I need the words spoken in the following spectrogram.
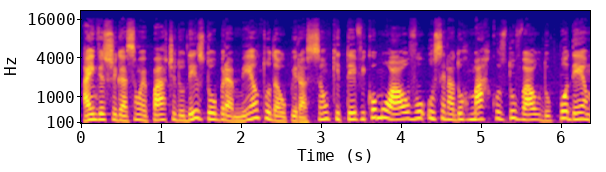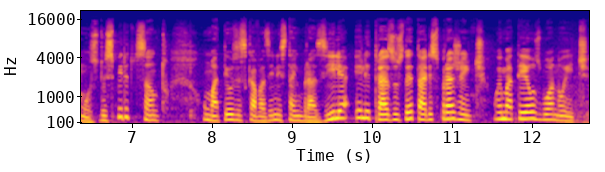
A investigação é parte do desdobramento da operação que teve como alvo o senador Marcos Duval, do Podemos, do Espírito Santo. O Matheus Escavazini está em Brasília, ele traz os detalhes para a gente. Oi, Matheus, boa noite.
